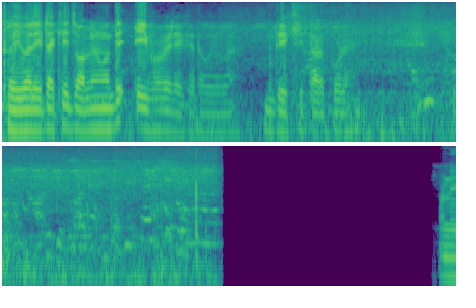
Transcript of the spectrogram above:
তো এবার এটাকে জলের মধ্যে এইভাবে রেখে দেবো এবার, দেখি তারপরে। মানে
